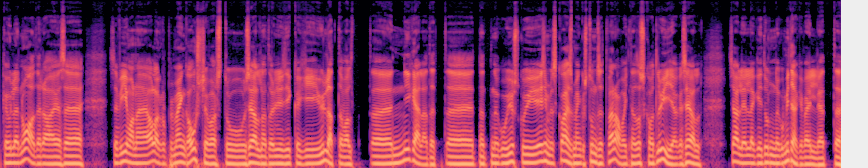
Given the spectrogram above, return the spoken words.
ikka üle noatera ja see, see viimane alagrupi mäng Austria vastu, seal nad olid ikkagi üllatavalt nigelad, et, et nad nagu justkui esimeses kahes mängus tundus, et väravaid nad oskavad lüüa, aga seal, seal jällegi ei tulnud nagu midagi välja, et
